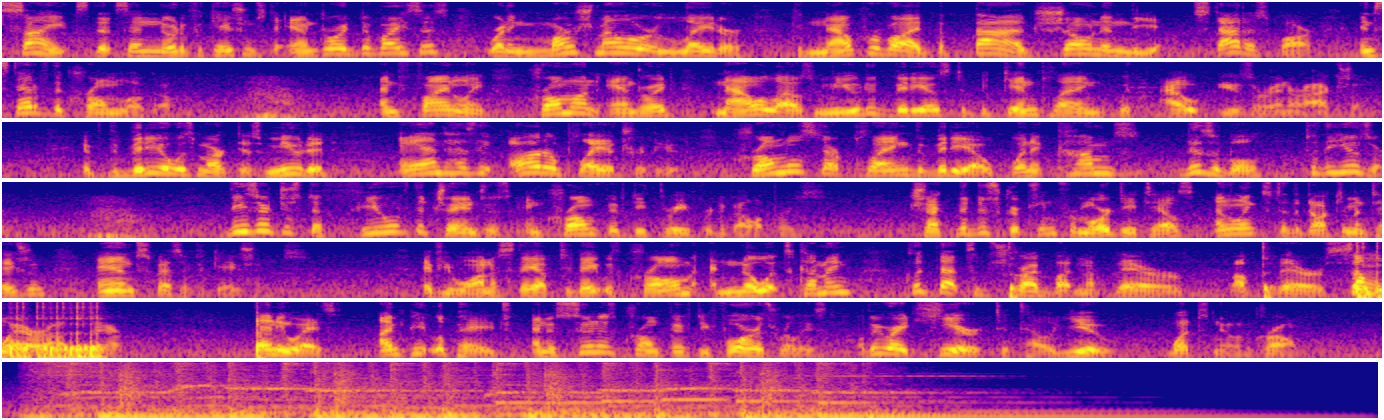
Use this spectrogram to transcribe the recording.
Sites that send notifications to Android devices running Marshmallow or later can now provide the badge shown in the status bar instead of the Chrome logo. And finally, Chrome on Android now allows muted videos to begin playing without user interaction. If the video was marked as muted and has the autoplay attribute, Chrome will start playing the video when it comes visible to the user. These are just a few of the changes in Chrome 53 for developers. Check the description for more details and links to the documentation and specifications. If you want to stay up to date with Chrome and know what's coming, click that subscribe button up there, up there, somewhere up there. Anyways, I'm Pete LePage, and as soon as Chrome 54 is released, I'll be right here to tell you what's new in Chrome.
